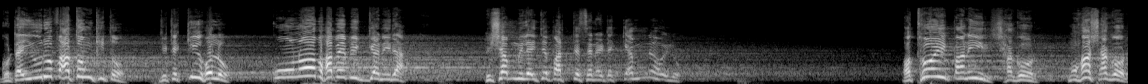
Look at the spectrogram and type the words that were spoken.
গোটা ইউরোপ আতঙ্কিত যেটা কি হলো। কোনোভাবে বিজ্ঞানীরা হিসাব মিলাইতে পারতেছেন এটা কেমনে হইল। অথই পানির সাগর, মহাসাগর,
